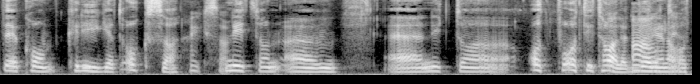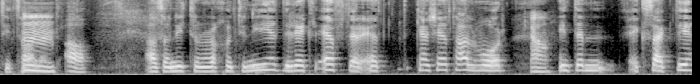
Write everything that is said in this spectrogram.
det kom kriget också. Exakt. 19, ehm, eh, 19, åt- på 80-talet, Ja, början 80. av 80-talet. Mm. Ja. Alltså 1979, direkt efter, ett, kanske ett halvår, Ja. inte exakt det,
